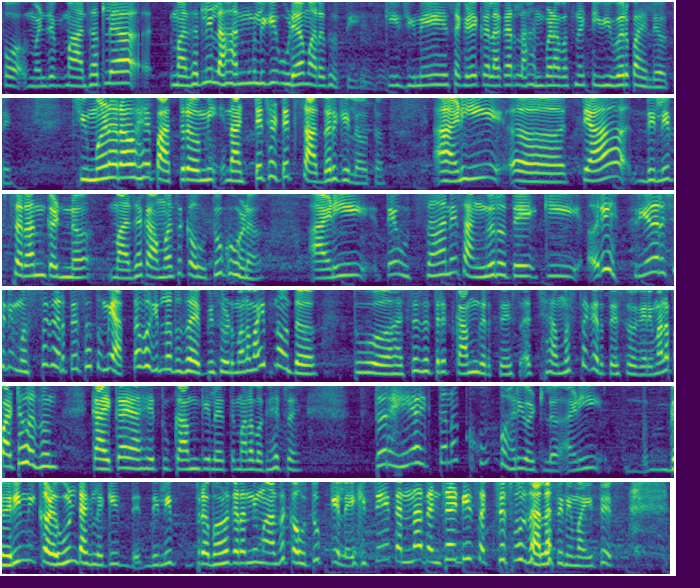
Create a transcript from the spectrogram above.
फॉर म्हणजे माझ्यातल्या माझ्यातली लहान मुलगी उड्या मारत होती की जिने हे सगळे कलाकार लहानपणापासून टी व्हीवर पाहिले होते. चिमणराव हे पात्र मी नाट्यछटेत सादर केलं होतं. आणि त्या दिलीप सरांकडनं माझ्या कामाचं कौतुक होणं आणि ते उत्साहाने सांगत होते की अरे प्रियदर्शनी मस्त करतेस तुम्ही आत्ता बघितलं तुझा एपिसोड मला माहीत नव्हतं. तू हास्य जत्रेत काम करतेस. अच्छा मस्त करतेस वगैरे. मला पाठव अजून. काय काय आहे? तू काम केलं आहे ते मला बघायचं आहे तर हे ऐकताना खूप भारी वाटलं. आणि घरी मी कळवून टाकलं की दि- दिलीप प्रभावळकरांनी माझं कौतुक केलं आहे की ते त्यांना त्यांच्यासाठी सक्सेसफुल झाला सिनेमा इथेच.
